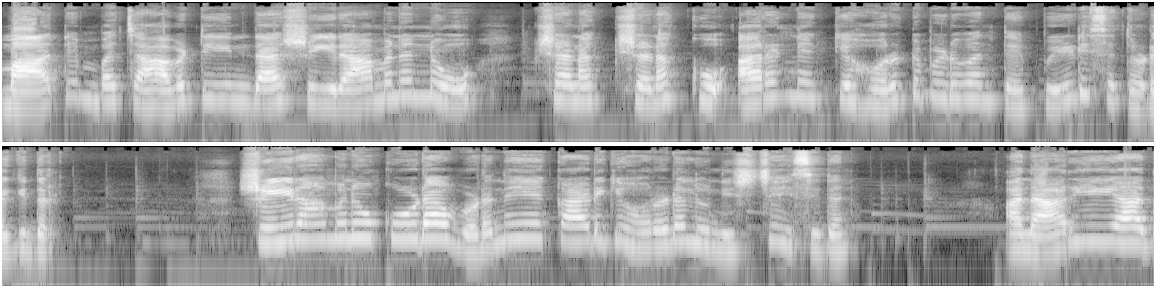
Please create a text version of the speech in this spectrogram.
ಮಾತೆಂಬ ಚಾವಟಿಯಿಂದ ಶ್ರೀರಾಮನನ್ನು ಕ್ಷಣ ಕ್ಷಣಕ್ಕೂ ಅರಣ್ಯಕ್ಕೆ ಹೊರಟು ಬಿಡುವಂತೆ ಪೀಡಿಸತೊಡಗಿದರು. ಶ್ರೀರಾಮನು ಕೂಡ ಒಡನೆಯ ಕಾಡಿಗೆ ಹೊರಡಲು ನಿಶ್ಚಯಿಸಿದನು. ಅನಾರ್ಯೆಯಾದ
